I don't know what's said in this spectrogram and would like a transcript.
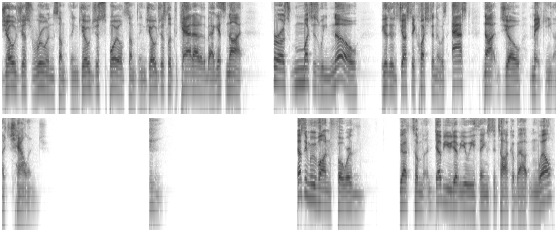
Joe just ruined something. Joe just spoiled something. Joe just let the cat out of the bag. It's not for as much as we know because it was just a question that was asked, not Joe making a challenge. As we move on forward, we got some WWE things to talk about. And well,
